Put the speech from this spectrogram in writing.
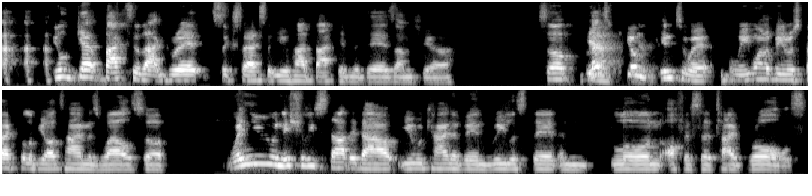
You'll get back to that great success that you had back in the days, I'm sure. So yeah. let's jump into it. We want to be respectful of your time as well. So when you initially started out, you were kind of in real estate and loan officer type roles.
